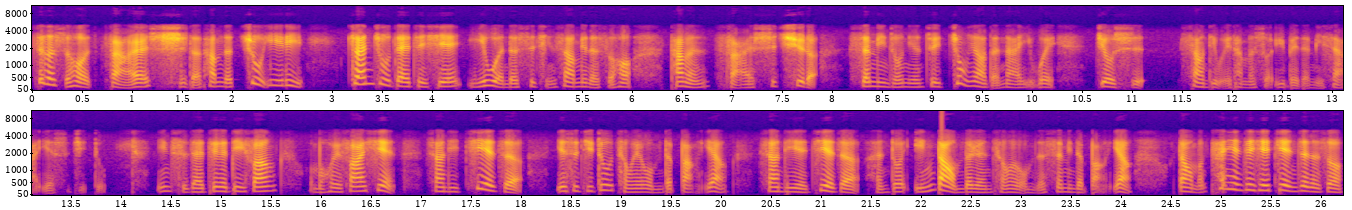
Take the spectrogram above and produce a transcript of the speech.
这个时候反而使得他们的注意力专注在这些遗文的事情上面的时候，他们反而失去了生命中间最重要的那一位，就是上帝为他们所预备的弥撒耶稣基督。因此，在这个地方，我们会发现，上帝借着耶稣基督成为我们的榜样，上帝也借着很多引导我们的人成为我们的生命的榜样。当我们看见这些见证的时候，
